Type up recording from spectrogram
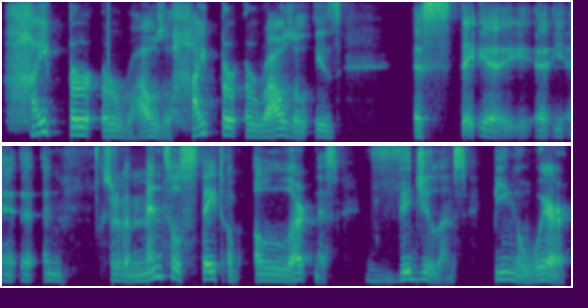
hyper arousal. Hyper arousal is a, state, a, a, a, a, sort of a mental state of alertness, vigilance, being aware,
